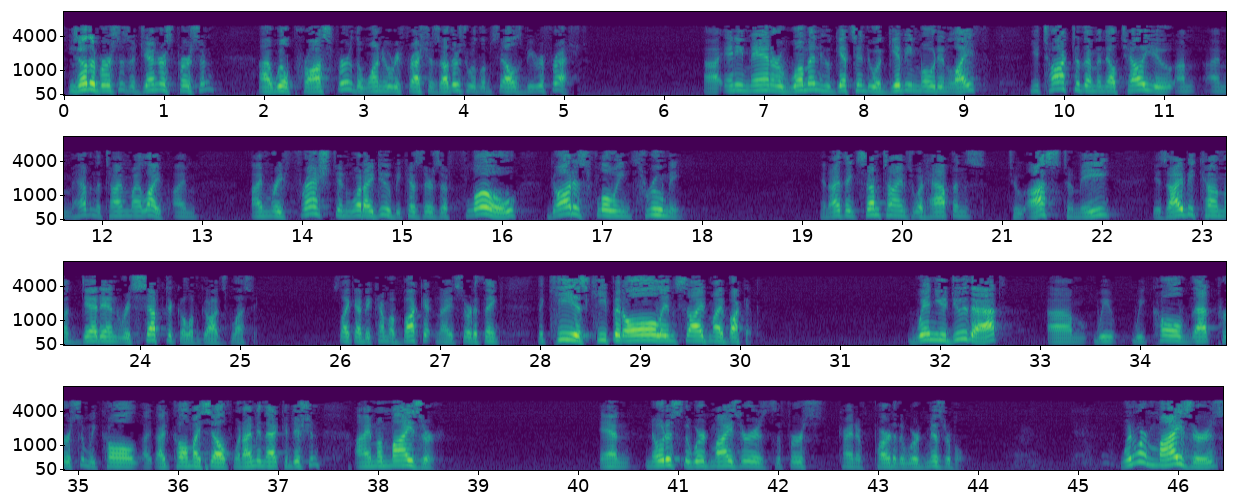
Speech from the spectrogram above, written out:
These other verses, a generous person uh, will prosper. The one who refreshes others will themselves be refreshed. Uh, any man or woman who gets into a giving mode in life, you talk to them and they'll tell you, I'm, I'm having the time of my life. I'm, I'm refreshed in what I do because there's a flow. God is flowing through me. And I think sometimes what happens to us, to me, is I become a dead end receptacle of God's blessing. It's like I become a bucket and I sort of think the key is keep it all inside my bucket. When you do that, um, we, we call that person, we call, I'd call myself, when I'm in that condition, I'm a miser. And notice the word miser is the first kind of part of the word miserable. When we're misers,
